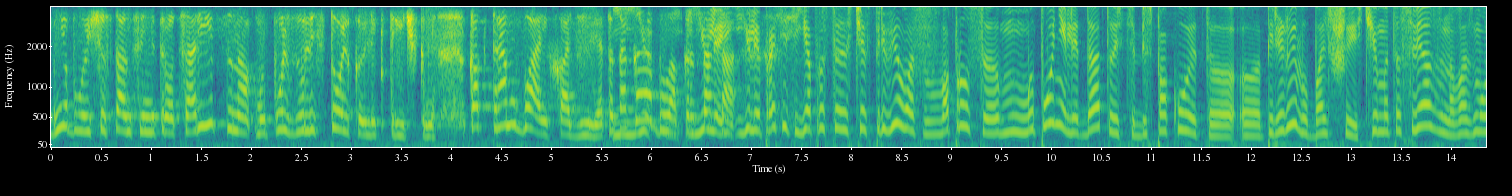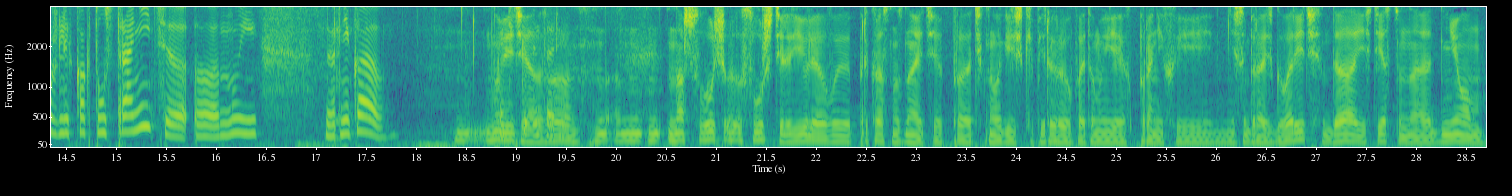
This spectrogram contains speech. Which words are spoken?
не было еще станции метро Царицына, мы пользовались только электричками. Как трамвай ходили. Это такая Ю- была красота. Юлия, Юлия, простите, я просто сейчас перебью вас. Вопрос э, мы поняли, да, то есть беспокоят э, перерывы большие. С чем это связано? Возможно ли их как-то устранить? Э, ну и наверняка ну, видите, э, наш слушатель, Юлия, вы прекрасно знаете про технологические перерывы, поэтому я их, про них и не собираюсь говорить. Да, естественно, днем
